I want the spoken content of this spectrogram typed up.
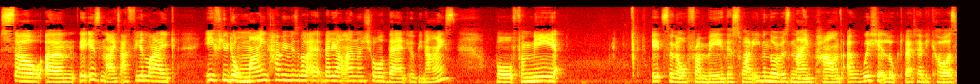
So um it is nice. I feel like if you don't mind having visible uh, belly outline on shore, then it would be nice. But for me, it's a no from me, this one. Even though it was £9, I wish it looked better because,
